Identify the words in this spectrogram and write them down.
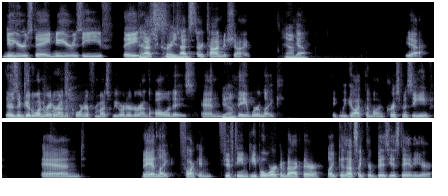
New Year's Day, New Year's Eve. They Yeah, that's crazy. That's their time to shine. Yeah, Yeah. Yeah. There's a good one right around the corner from us. We ordered around the holidays and Yeah. they were like think we got them on Christmas Eve and they had like fucking 15 people working back there like cuz that's like their busiest day of the year.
